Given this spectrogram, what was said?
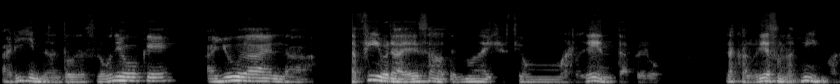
harina. Entonces, lo único que ayuda en la, fibra es a tener una digestión más lenta, pero las calorías son las mismas.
